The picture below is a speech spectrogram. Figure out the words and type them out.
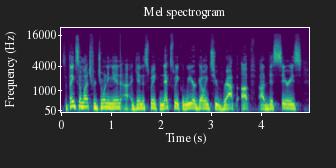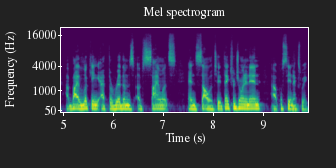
So thanks so much for joining in uh, again this week. Next week, we are going to wrap up uh, this series uh, by looking at the rhythms of silence and solitude. Thanks for joining in. Uh, we'll see you next week.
